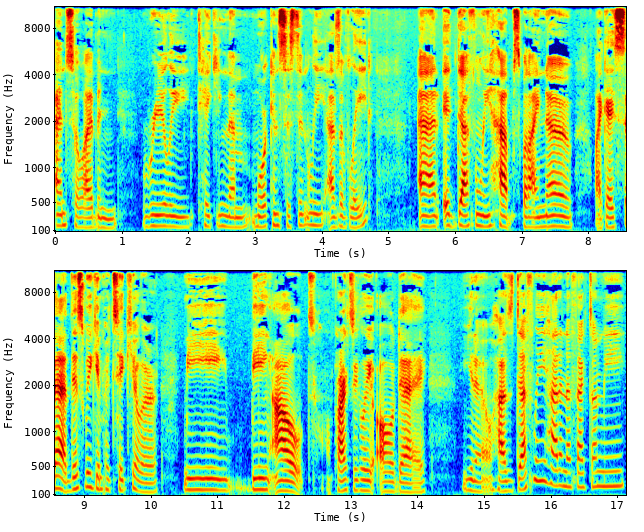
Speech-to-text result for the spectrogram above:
And so I've been really taking them more consistently as of late. And it definitely helps. But I know, like I said, this week in particular, me being out practically all day, you know, has definitely had an effect on me.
